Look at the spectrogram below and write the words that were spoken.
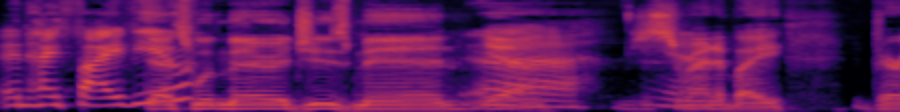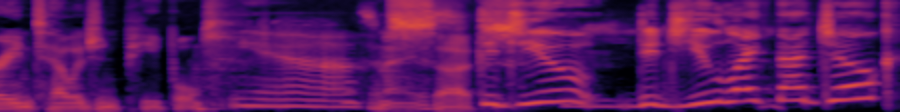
and high five you? That's what marriage is, man. yeah, Ah, I'm just yeah. surrounded by very intelligent people. yeah. That nice. sucks. Did you did you like that joke?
